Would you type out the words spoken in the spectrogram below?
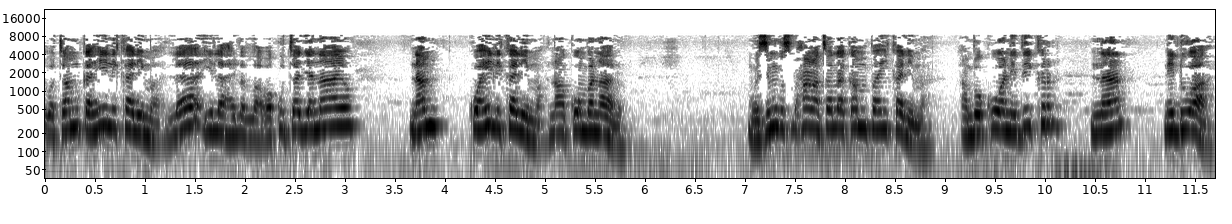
watamka hili kalima la ilaha illallah wakutaja nayo nam kwa hili kalima na kuomba nalo. Mwenyezi Mungu Subhanahu wa Ta'ala kampa hii kalima ambayo ni dhikr na ni dua.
